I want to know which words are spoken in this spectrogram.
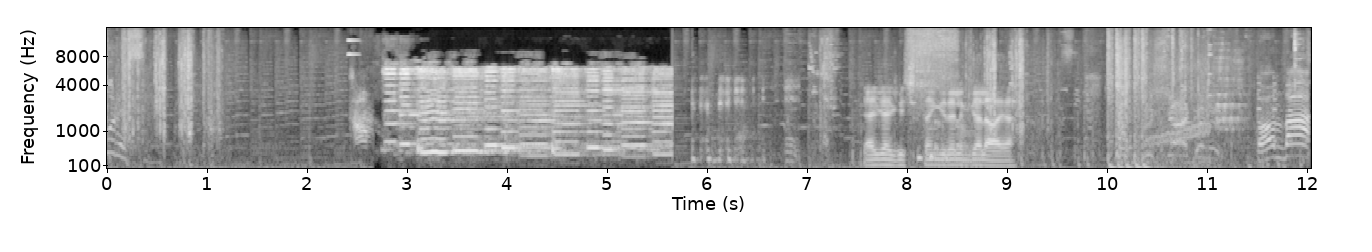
Burası. Gel gel geçitten girelim gel A'ya. Bomba!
